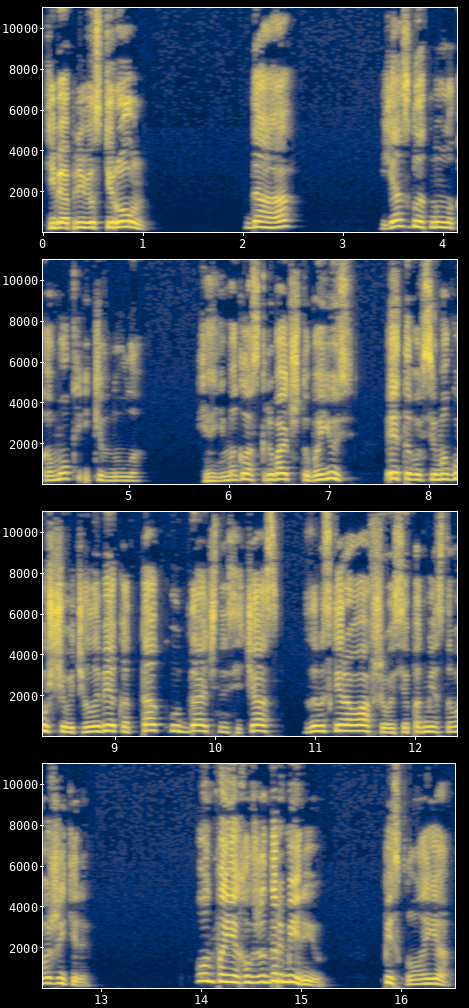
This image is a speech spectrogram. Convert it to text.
Тебя привез Тироун? Да. Я сглотнула комок и кивнула. Я не могла скрывать, что боюсь этого всемогущего человека, так удачно сейчас замаскировавшегося под местного жителя. Он поехал в жандармерию, пискнула я.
